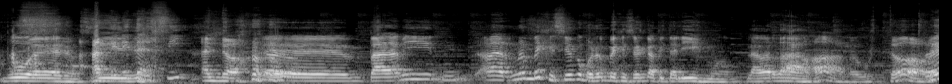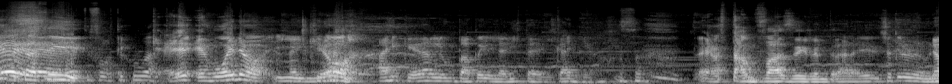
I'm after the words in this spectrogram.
Bueno, Atenete al sí. sí, al no. Eh, para mí, a ver, no envejeció como no envejeció el capitalismo, la verdad. Ah, me gustó. Eh, es así. te fu- te jugaste. Es, es bueno y Hay que, no. hay que darle un papel en la lista del caño. Es tan fácil entrar ahí. Yo quiero una No, lo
